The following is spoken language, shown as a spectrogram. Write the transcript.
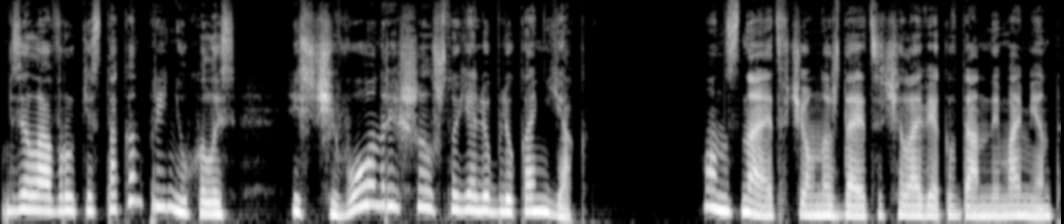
Взяла в руки стакан, принюхалась. Из чего он решил, что я люблю коньяк? Он знает, в чем нуждается человек в данный момент.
